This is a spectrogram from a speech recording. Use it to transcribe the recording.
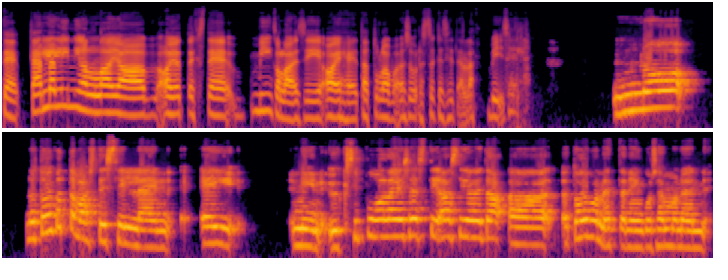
te tällä linjalla ja ajatteko te minkälaisia aiheita tulevaisuudessa käsitellä biiseillä? No, no toivottavasti silleen ei niin yksipuoleisesti asioita. toivon, että niinku semmoinen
